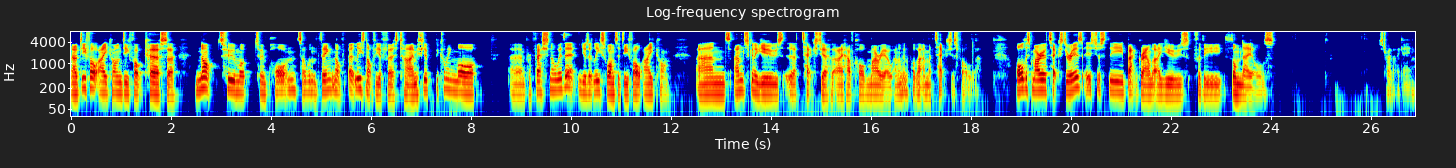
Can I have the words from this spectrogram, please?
Now default icon, default cursor, not too much too important, I wouldn't think. Not at least not for your first time. If you're becoming more um, professional with it, you'd at least want a default icon. And I'm just going to use a texture that I have called Mario, and I'm going to put that in my textures folder. All this Mario texture is, is just the background that I use for the thumbnails. Let's try that again.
